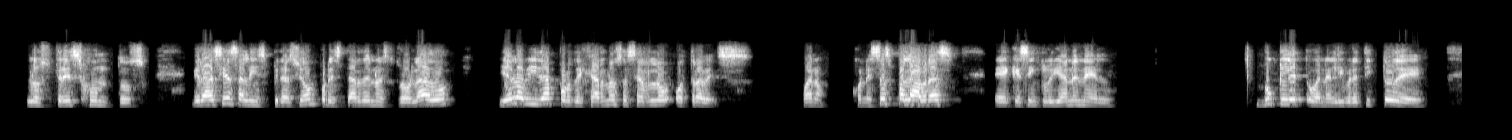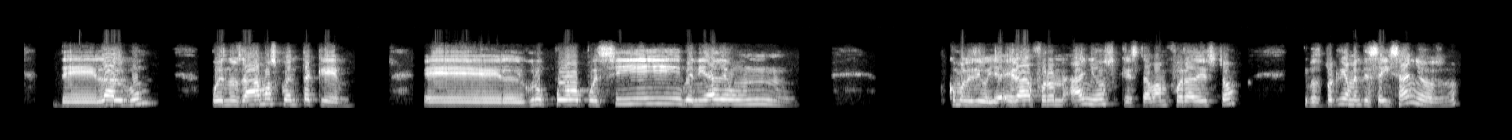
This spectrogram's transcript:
los tres juntos. Gracias a la inspiración por estar de nuestro lado y a la vida por dejarnos hacerlo otra vez. Bueno, con estas palabras eh, que se incluían en el booklet o en el libretito de, del álbum, pues nos dábamos cuenta que eh, el grupo, pues sí, venía de un, como les digo, ya era, fueron años que estaban fuera de esto, y pues prácticamente seis años, ¿no?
